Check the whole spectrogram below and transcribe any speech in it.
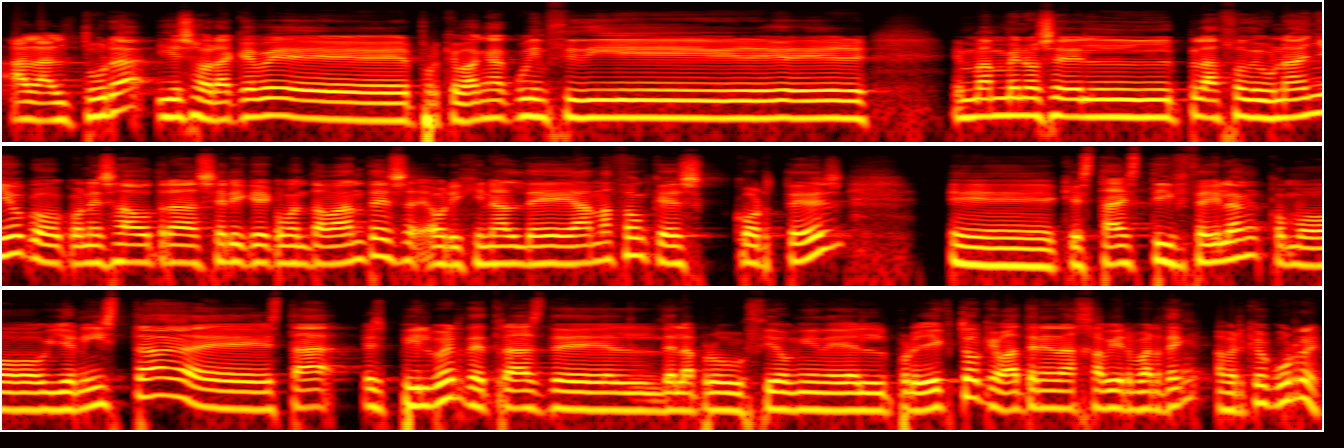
a la altura y eso habrá que ver porque van a coincidir en más o menos el plazo de un año con, esa otra serie que comentaba antes, original de Amazon, que es Cortés. Eh, que está Steve Thailand como guionista, eh, está Spielberg detrás del- de la producción y del proyecto, que va a tener a Javier Bardem. A ver qué ocurre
